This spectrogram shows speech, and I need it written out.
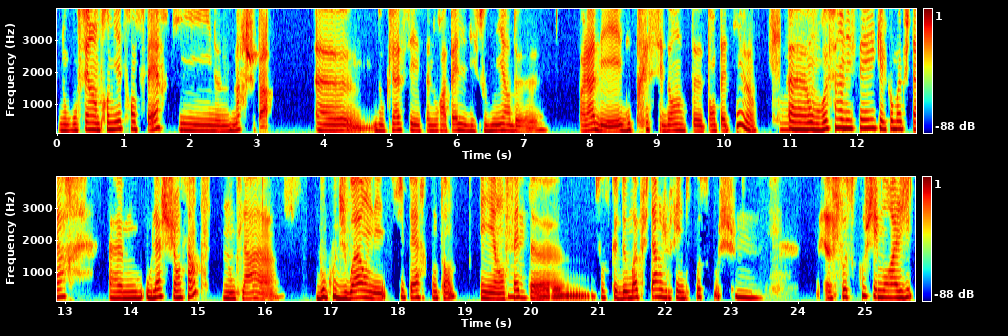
Donc on fait un premier transfert qui ne marche pas. Donc là, ça nous rappelle les souvenirs de, voilà, des, précédentes tentatives. Euh, on refait un essai quelques mois plus tard, euh, où là, je suis enceinte. Donc là, euh, beaucoup de joie, on est super content. Et en fait, sauf que deux mois plus tard, je fais une fausse couche. Hmm. fausse couche hémorragique.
